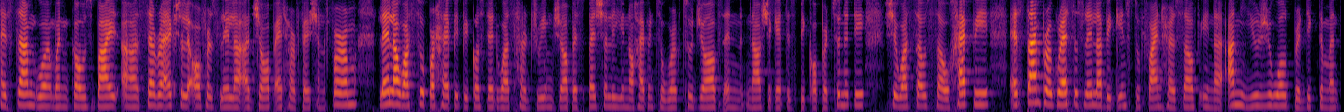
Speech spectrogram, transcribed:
as time when goes by, uh, Sarah actually offers Leila a job at her fashion firm. Leila was super happy because that was her dream job, especially, you know, having to work two jobs and now she get this big opportunity. She was so, so happy. As time progresses, Leila begins to find herself in an unusual predicament.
